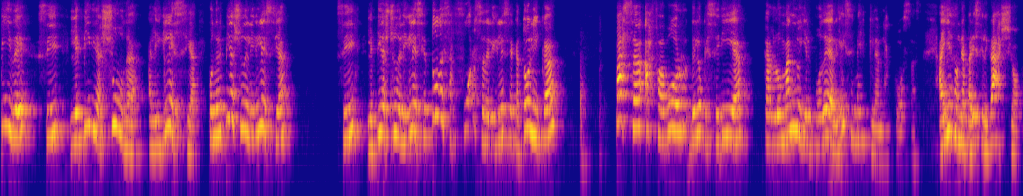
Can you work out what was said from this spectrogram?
pide, ¿sí? Le pide ayuda a la iglesia. Cuando le pide ayuda a la iglesia, ¿sí? Le pide ayuda a la iglesia, toda esa fuerza de la iglesia católica pasa a favor de lo que sería Carlomagno y el poder, y ahí se mezclan las cosas. Ahí es donde aparece el gallo.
